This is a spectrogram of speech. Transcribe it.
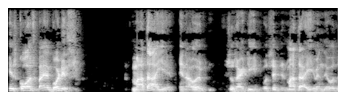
is caused by a goddess. Mata Aiye. In our society, it was said that Mata Aiye when there was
